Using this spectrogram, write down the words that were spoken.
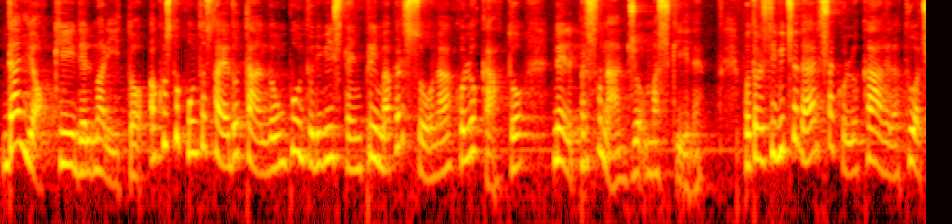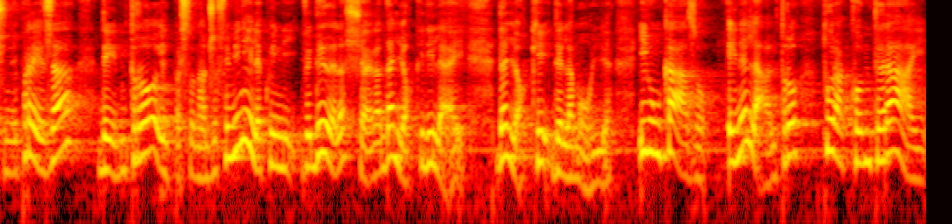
dagli occhi del marito. A questo punto stai adottando un punto di vista in prima persona collocato nel personaggio maschile. Potresti viceversa collocare la tua cinepresa dentro il personaggio femminile, quindi vedere la scena dagli occhi di lei, dagli occhi della moglie. In un caso e nell'altro tu racconterai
